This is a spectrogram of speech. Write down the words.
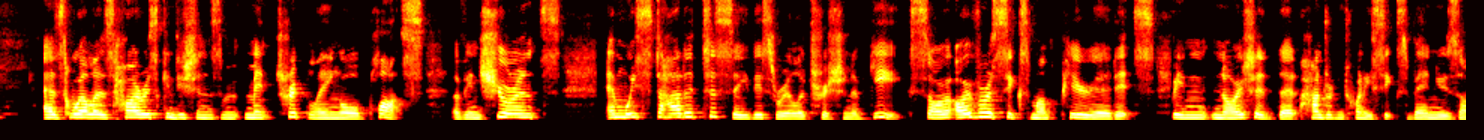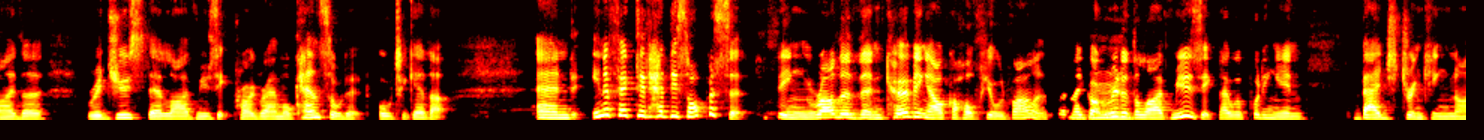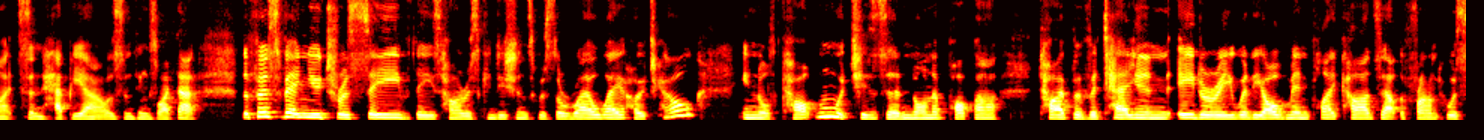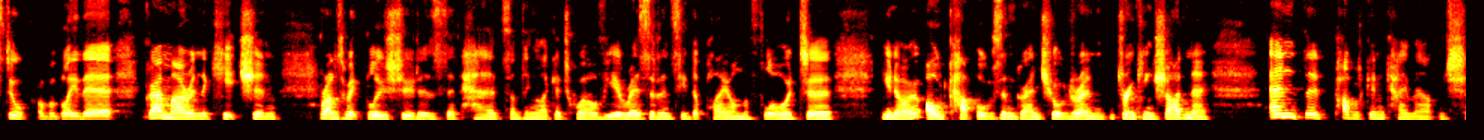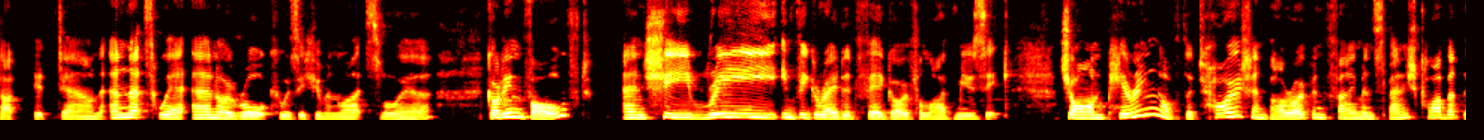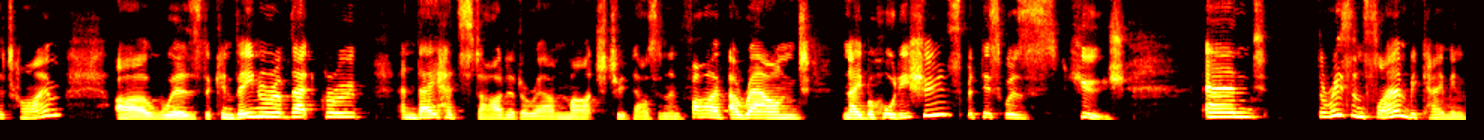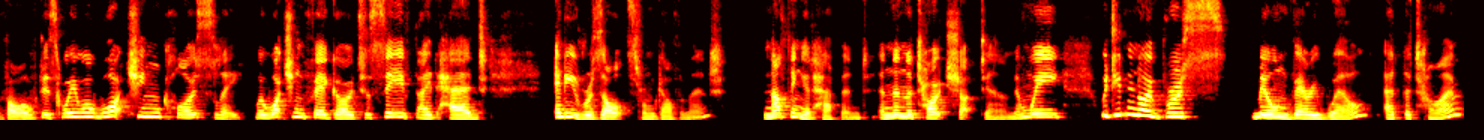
as well as high risk conditions meant tripling or plus of insurance. And we started to see this real attrition of gigs. So, over a six month period, it's been noted that 126 venues either reduced their live music program or cancelled it altogether. And in effect, it had this opposite thing rather than curbing alcohol fueled violence. When they got mm. rid of the live music, they were putting in badge drinking nights and happy hours and things like that. The first venue to receive these high risk conditions was the Railway Hotel in North Carlton, which is a nonna popper type of Italian eatery where the old men play cards out the front who are still probably there, grandma in the kitchen, Brunswick blue shooters that had something like a 12 year residency that play on the floor to, you know, old couples and grandchildren drinking Chardonnay. And the publican came out and shut it down. And that's where Anne O'Rourke, who is a human rights lawyer, got involved and she reinvigorated Fair Go for live music. Jon Perring of the Tote and Bar Open fame and Spanish Club at the time uh, was the convener of that group, and they had started around March 2005 around neighbourhood issues, but this was huge. And the reason Slam became involved is we were watching closely. We're watching Fair Go to see if they'd had any results from government. Nothing had happened, and then the tote shut down. And we we didn't know Bruce Milne very well at the time,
